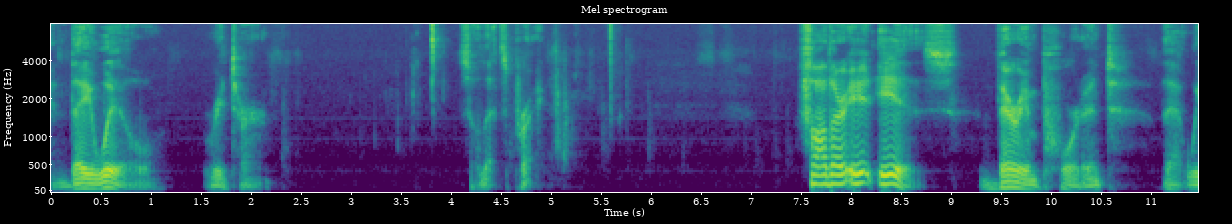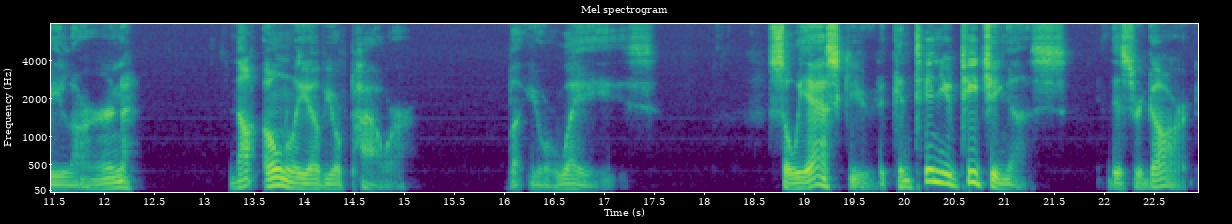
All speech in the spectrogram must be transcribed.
and they will return. So let's pray. Father, it is very important that we learn not only of your power, but your ways. So we ask you to continue teaching us in this regard.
